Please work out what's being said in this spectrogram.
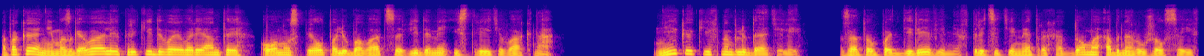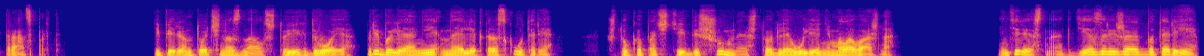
А пока они мозговали, прикидывая варианты, он успел полюбоваться видами из третьего окна. Никаких наблюдателей. Зато под деревьями в 30 метрах от дома обнаружился их транспорт. Теперь он точно знал, что их двое. Прибыли они на электроскутере. Штука почти бесшумная, что для Улья немаловажно. Интересно, где заряжают батареи?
